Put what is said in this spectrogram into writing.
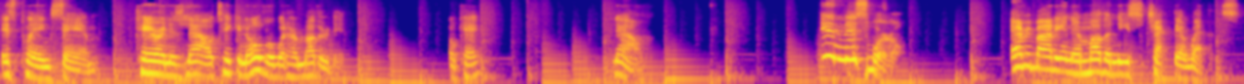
is playing Sam. Karen is now taking over what her mother did. Okay? Now, in this world, everybody and their mother needs to check their weapons,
